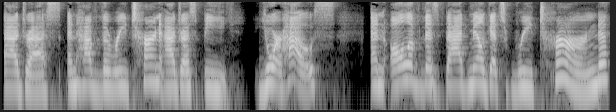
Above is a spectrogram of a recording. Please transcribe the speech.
address and have the return address be your house and all of this bad mail gets returned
